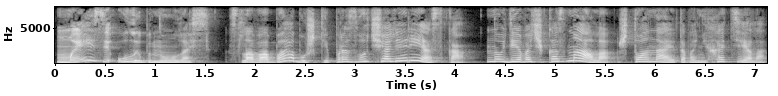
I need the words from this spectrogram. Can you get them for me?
Мэйзи улыбнулась. Слова бабушки прозвучали резко, но девочка знала, что она этого не хотела.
